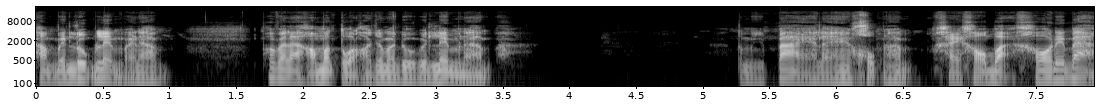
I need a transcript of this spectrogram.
ทำเป็นรูปเล่มไว้นะครับ เพราะเวลาเขามาตรวจเขาจะมาดูเป็นเล่มนะครับ ต้องมีป้ายอะไรให้ครบนะครับ ใครเข้าบ้าเข้าได้บ้าง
